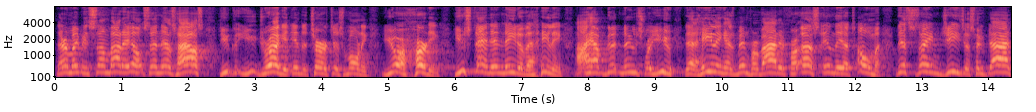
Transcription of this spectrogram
There may be somebody else in this house. You, you drug it into church this morning. You're hurting. You stand in need of a healing. I have good news for you that healing has been provided for us in the atonement. This same Jesus who died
